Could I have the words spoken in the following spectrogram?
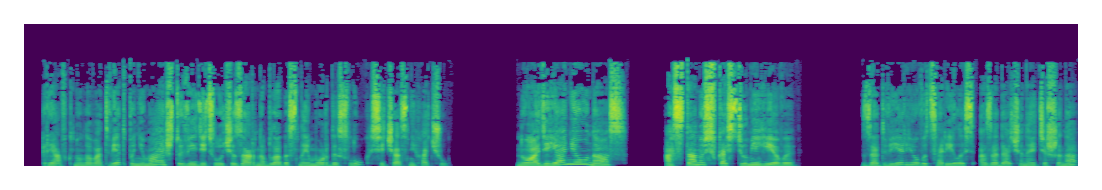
— рявкнула в ответ, понимая, что видеть лучезарно-благостные морды слуг сейчас не хочу. «Но одеяние у нас. Останусь в костюме Евы». За дверью воцарилась озадаченная тишина,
